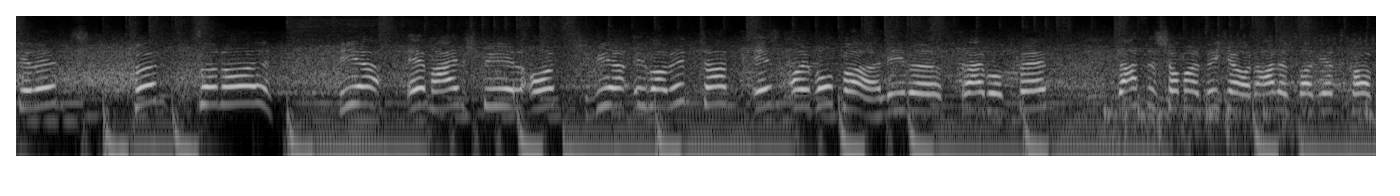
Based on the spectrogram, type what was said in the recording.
gewinnt 5 zu 0 hier im Heimspiel und wir überwintern in Europa, liebe Freiburg-Fans. Das ist schon mal sicher und alles, was jetzt kommt,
